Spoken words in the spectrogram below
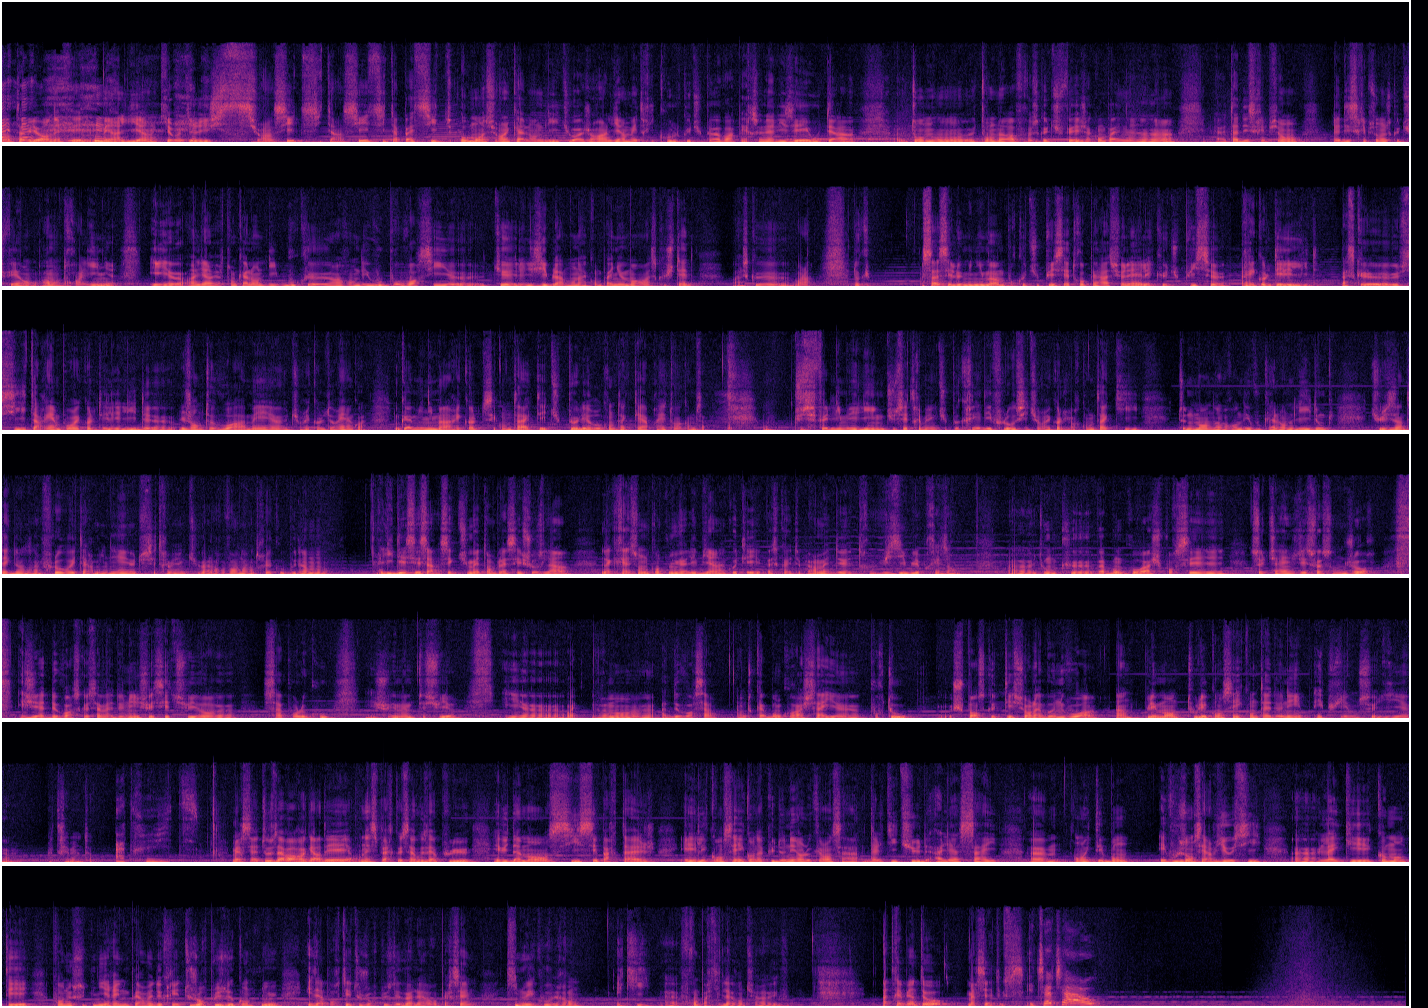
Dans ta bio, en effet, mets un lien qui redirige sur un site, si tu as un site. Si tu pas de site, au moins sur un calendrier, tu vois, genre un lien métricool que tu peux avoir personnalisé où tu as euh, ton nom, euh, ton offre, ce que tu fais, j'accompagne, euh, ta description, la description de ce que tu fais en vraiment trois lignes et un lien vers ton calendrier. Book un rendez-vous pour voir si tu es éligible à mon accompagnement, à ce que je t'aide. Parce que, voilà. Donc, ça, c'est le minimum pour que tu puisses être opérationnel et que tu puisses euh, récolter les leads. Parce que euh, si tu n'as rien pour récolter les leads, euh, les gens te voient, mais tu récoltes rien. quoi. Donc à minima, récolte ces contacts et tu peux les recontacter après, toi, comme ça. Bon, tu fais de l'emailing, tu sais très bien que tu peux créer des flows si tu récoltes leurs contacts qui te demandent un rendez-vous calendrier. Donc tu les intègres dans un flow et terminé, tu sais très bien que tu vas leur vendre un truc au bout d'un moment. L'idée c'est ça, c'est que tu mettes en place ces choses-là. La création de contenu elle est bien à côté parce qu'elle te permet d'être visible et présent. Euh, donc euh, bah, bon courage pour ce challenge des 60 jours et j'ai hâte de voir ce que ça va donner. Je vais essayer de suivre euh, ça pour le coup et je vais même te suivre et ouais, vraiment hâte de voir ça. En tout cas bon courage ça pour tout. Je pense que tu es sur la bonne voie. Implémente tous les conseils qu'on t'a donnés et puis on se dit à très bientôt. À très vite. Merci à tous d'avoir regardé. On espère que ça vous a plu. Évidemment, si ces partages et les conseils qu'on a pu donner, en l'occurrence à d'altitude, alias Sai, euh, ont été bons et vous ont servi aussi, euh, likez, commentez pour nous soutenir et nous permettre de créer toujours plus de contenu et d'apporter toujours plus de valeur aux personnes qui nous découvriront et qui euh, feront partie de l'aventure avec vous. À très bientôt. Merci à tous. Et ciao ciao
